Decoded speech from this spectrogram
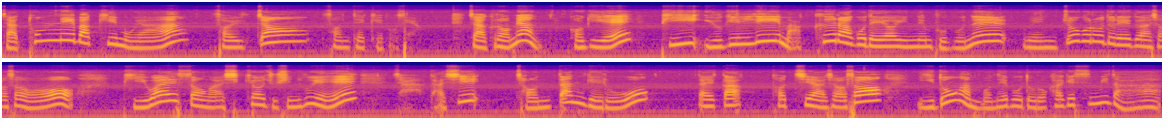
자, 톱니바퀴 모양 설정 선택해 보세요. 자, 그러면 거기에 B612 마크라고 되어 있는 부분을 왼쪽으로 드래그 하셔서 비활성화 시켜 주신 후에 자, 다시 전 단계로 딸깍 터치하셔서 이동 한번 해보도록 하겠습니다.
